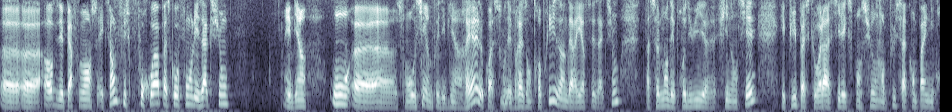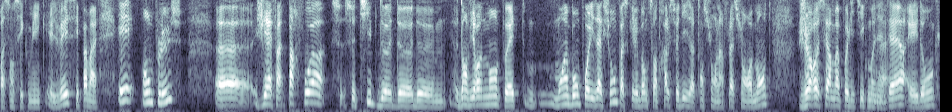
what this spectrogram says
euh, euh, offrent des performances excellentes. pourquoi? Parce qu'au fond, les actions eh bien, euh, sont aussi un peu des biens réels, quoi. Ce sont des vraies entreprises hein, derrière ces actions, pas seulement des produits financiers. Et puis parce que voilà, si l'expansion en plus accompagne une croissance économique élevée, c'est pas mal. Et en plus, euh, enfin, parfois, ce, type d'environnement de, peut être moins bon pour les actions parce que les banques centrales se disent attention, l'inflation remonte, je resserre ma politique monétaire et donc,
